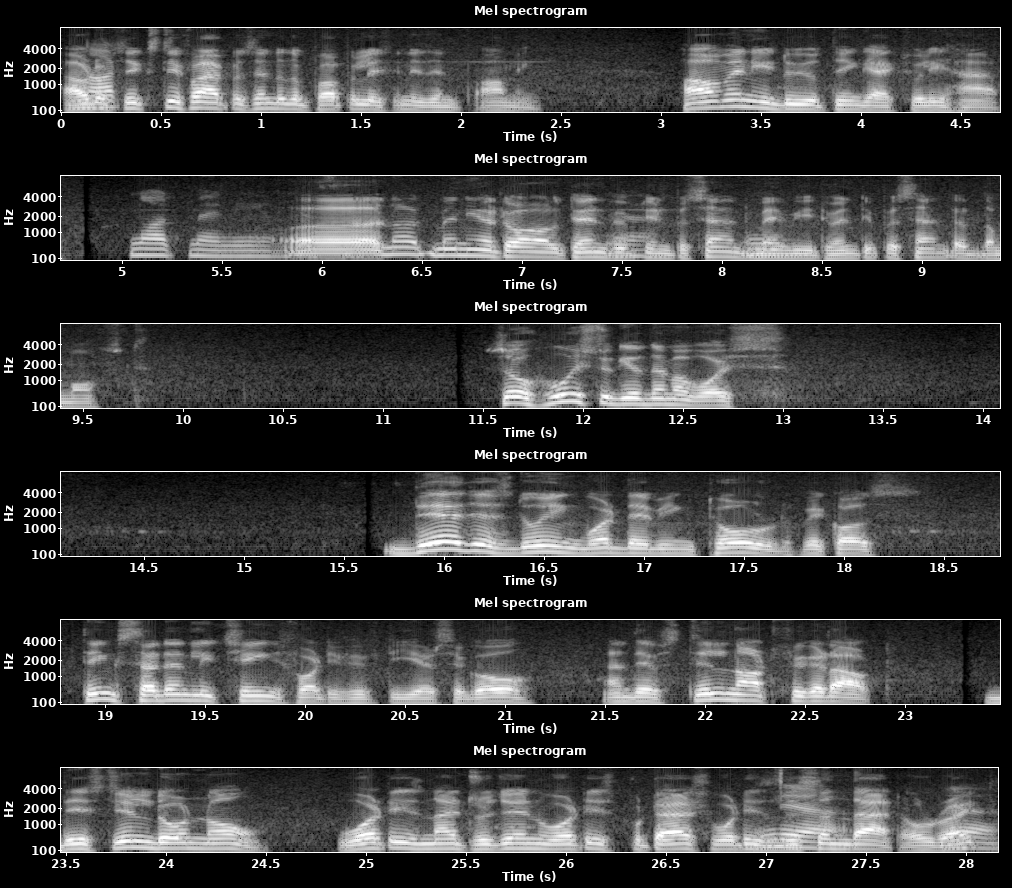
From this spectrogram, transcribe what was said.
Out of sixty-five percent of the population is in farming. How many do you think actually have? not many Uh, not many at all, ten, fifteen Yeah. 15 percent, maybe twenty percent at the most. So who is to give them a voice? They're just doing what they're being told because things suddenly changed 40, 50 years ago and they've still not figured out. They still don't know what is nitrogen, what is potash, what is this and that, all right? Yeah.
